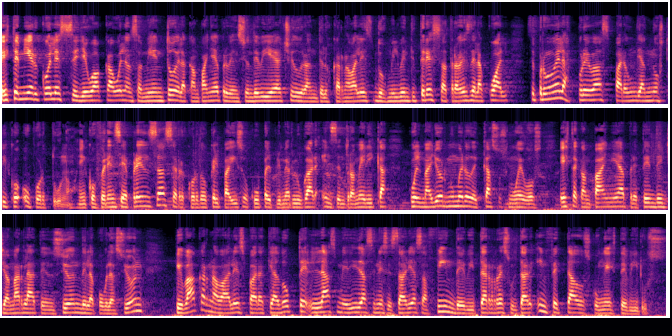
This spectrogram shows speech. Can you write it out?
Este miércoles se llevó a cabo el lanzamiento de la campaña de prevención de VIH durante los carnavales 2023, a través de la cual se promueven las pruebas para un diagnóstico oportuno. En conferencia de prensa se recordó que el país ocupa el primer lugar en Centroamérica con el mayor número de casos nuevos. Esta campaña pretende llamar la atención de la población que va a carnavales para que adopte las medidas necesarias a fin de evitar resultar infectados con este virus.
